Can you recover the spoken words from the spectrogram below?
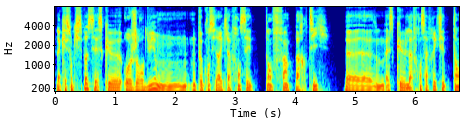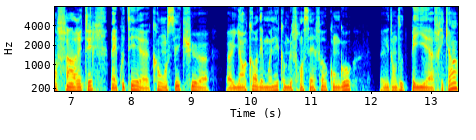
La question qui se pose, c'est est-ce qu'aujourd'hui, on, on peut considérer que la France est enfin partie? Euh, Est-ce que la France-Afrique s'est enfin arrêtée? Bah écoutez, euh, quand on sait que euh, euh, y a encore des monnaies comme le franc CFA au Congo euh, et dans d'autres pays africains,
